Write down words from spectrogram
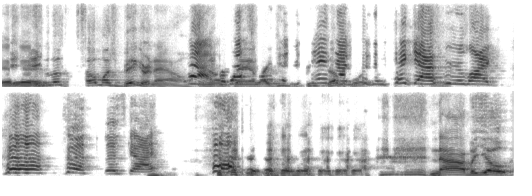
yeah. He, he looks so much bigger now. Yeah, you know but what I'm that's saying? Like funny he that you're saying beat up for it. in Kick Ass we were like, huh, huh, this guy. nah, but yo,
